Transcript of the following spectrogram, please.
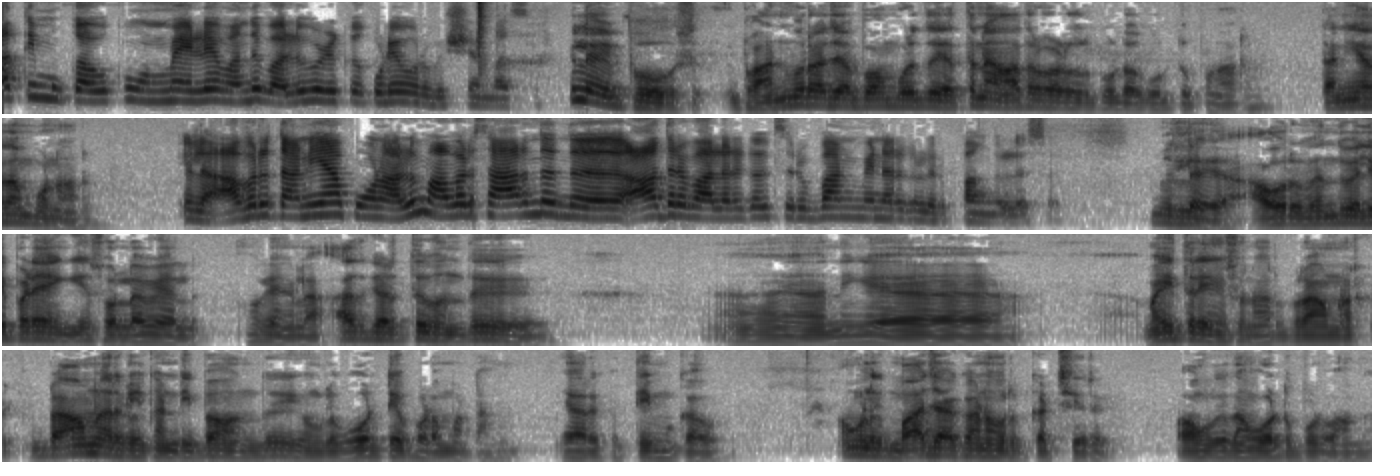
அதிமுகவுக்கு உண்மையிலே வந்து வலுவிழக்கக்கூடிய ஒரு விஷயமா சார்? இல்லை இப்போ இப்போ அன்வராஜா போகும்பொழுது எத்தனை ஆதரவாளர்கள் கூட கூப்பிட்டு போனார்? தனியாக தான் போனார். இல்ல அவர் தனியா போனாலும் அவர் சார்ந்த இந்த ஆதரவாளர்கள் சிறுபான்மையினர்கள் இருப்பாங்கல்ல சார். இல்லை அவர் வந்து வெளிப்படையாக எங்கேயும் சொல்லவே இல்லை. ஓகேங்களா? அதுக்கடுத்து வந்து நீங்கள் மைத்திரையன் சொன்னார் பிராமணர்கள். பிராமணர்கள் கண்டிப்பாக வந்து இவங்களுக்கு ஓட்டே போட மாட்டாங்க யாருக்கு? திமுகவுக்கு. அவங்களுக்கு பாஜகன்னு ஒரு கட்சி இருக்குது அவங்களுக்கு தான் ஓட்டு போடுவாங்க.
